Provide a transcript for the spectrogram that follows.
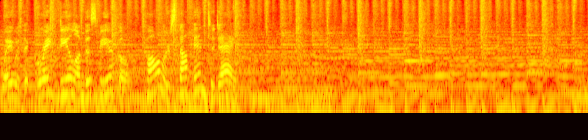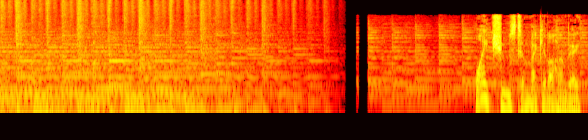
away with a great deal on this vehicle. Call or stop in today. Why choose Temecula Hyundai?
